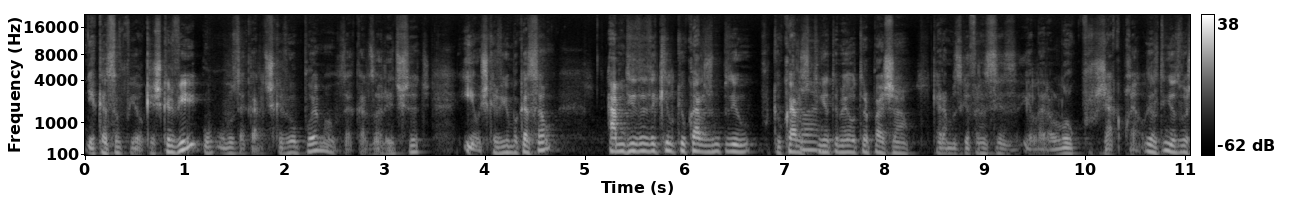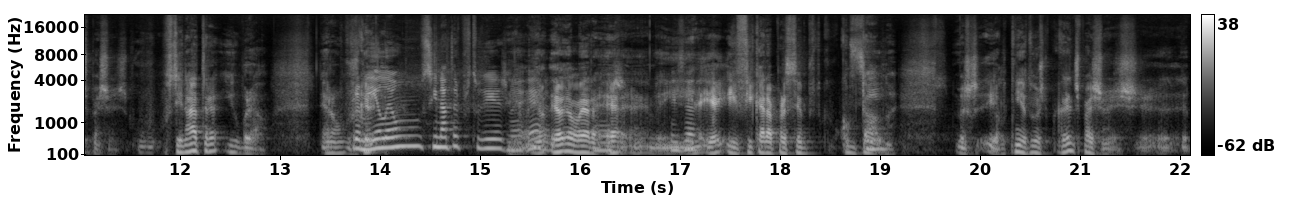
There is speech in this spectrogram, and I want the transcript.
E a canção fui eu que a escrevi, o, o Zé Carlos escreveu o poema, o Zé Carlos Aurea dos Santos, e eu escrevi uma canção à medida daquilo que o Carlos me pediu, porque o Carlos tinha também outra paixão, que era a música francesa. Ele era louco por Jacques Brel. Ele tinha duas paixões, o, Sinatra e o Brel. Eram Para que- mim ele é um Sinatra português, não é? ele, ele era, Mas- era, e, e, e ficará para sempre como Sim. tal, não é? Mas ele tinha duas grandes paixões, eh,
